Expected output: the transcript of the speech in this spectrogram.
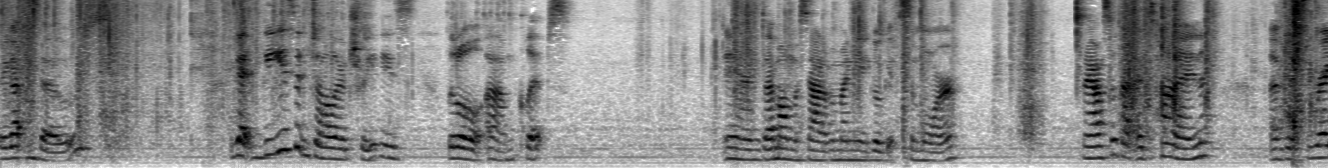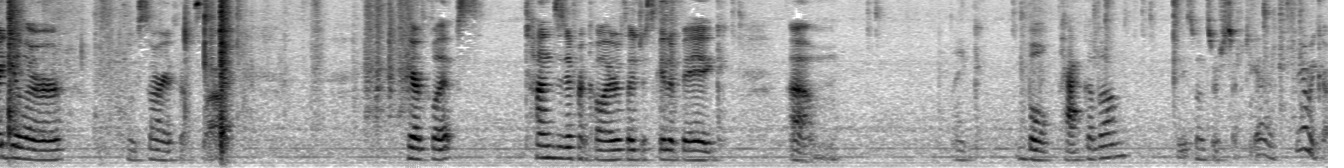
I got those. I got these at Dollar Tree, these little um, clips. And I'm almost out of them. I need to go get some more. I also got a ton of just regular, oh sorry if that's loud, hair clips. Tons of different colors. I just get a big, um, like, bulk pack of them. These ones are stuck together. There we go.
